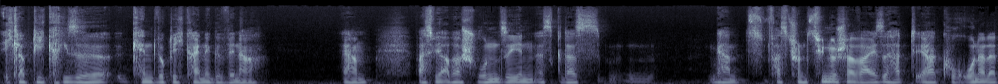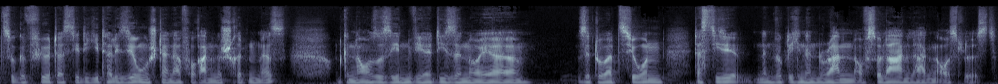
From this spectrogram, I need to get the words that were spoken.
Ich glaube, die Krise kennt wirklich keine Gewinner. Ja. Was wir aber schon sehen, ist, dass ja, fast schon zynischerweise hat ja Corona dazu geführt, dass die Digitalisierung schneller vorangeschritten ist. Und genauso sehen wir diese neue Situation, dass die dann wirklich einen Run auf Solaranlagen auslöst.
